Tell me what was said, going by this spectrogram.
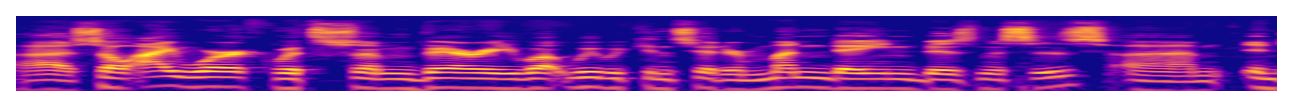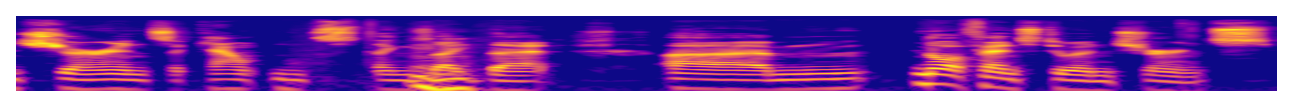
Uh, so I work with some very what we would consider mundane businesses, um, insurance, accountants, things like that. Um, no offense to insurance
